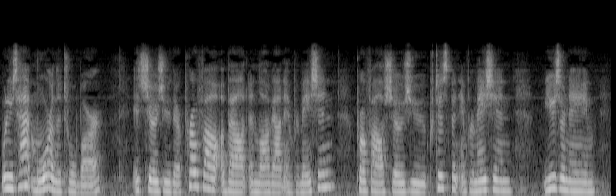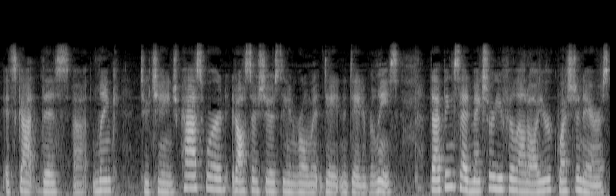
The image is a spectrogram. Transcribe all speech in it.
When you tap More on the toolbar, it shows you their profile, about, and logout information. Profile shows you participant information, username. It's got this uh, link to change password. It also shows the enrollment date and the date of release. That being said, make sure you fill out all your questionnaires,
